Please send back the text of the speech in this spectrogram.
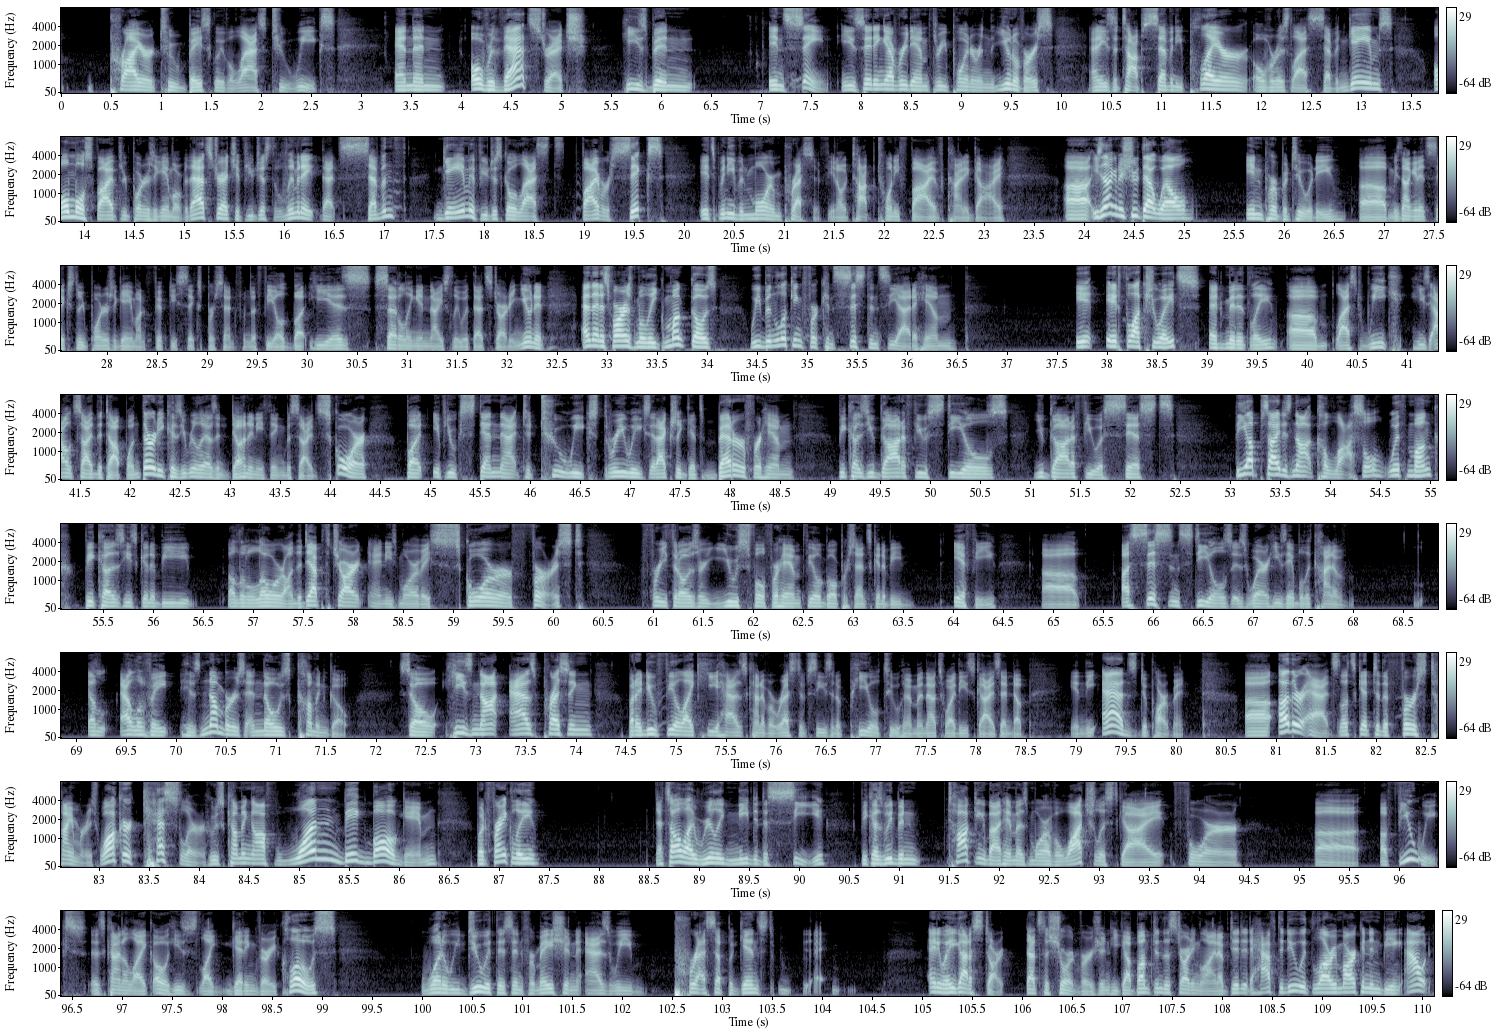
prior to basically the last two weeks. And then over that stretch, he's been insane. He's hitting every damn three pointer in the universe, and he's a top 70 player over his last seven games almost five three pointers a game over that stretch. If you just eliminate that seventh game, if you just go last five or six, it's been even more impressive. You know, top 25 kind of guy. Uh, he's not going to shoot that well in perpetuity. Um, he's not going to hit six three pointers a game on 56% from the field, but he is settling in nicely with that starting unit. And then as far as Malik Monk goes, we've been looking for consistency out of him it it fluctuates, admittedly. Um, last week he's outside the top 130 because he really hasn't done anything besides score. But if you extend that to two weeks, three weeks, it actually gets better for him because you got a few steals, you got a few assists. The upside is not colossal with Monk because he's going to be a little lower on the depth chart and he's more of a scorer first. Free throws are useful for him. Field goal percent is going to be iffy. Uh, assists and steals is where he's able to kind of ele- elevate his numbers, and those come and go. So he's not as pressing, but I do feel like he has kind of a rest of season appeal to him, and that's why these guys end up in the ads department. Uh, other ads. Let's get to the first timers. Walker Kessler, who's coming off one big ball game, but frankly, that's all I really needed to see because we'd been talking about him as more of a watch list guy for uh, a few weeks. It's kind of like, oh, he's like getting very close. What do we do with this information as we press up against? Anyway, he got to start. That's the short version. He got bumped into the starting lineup. Did it have to do with Lauri Markkanen being out?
